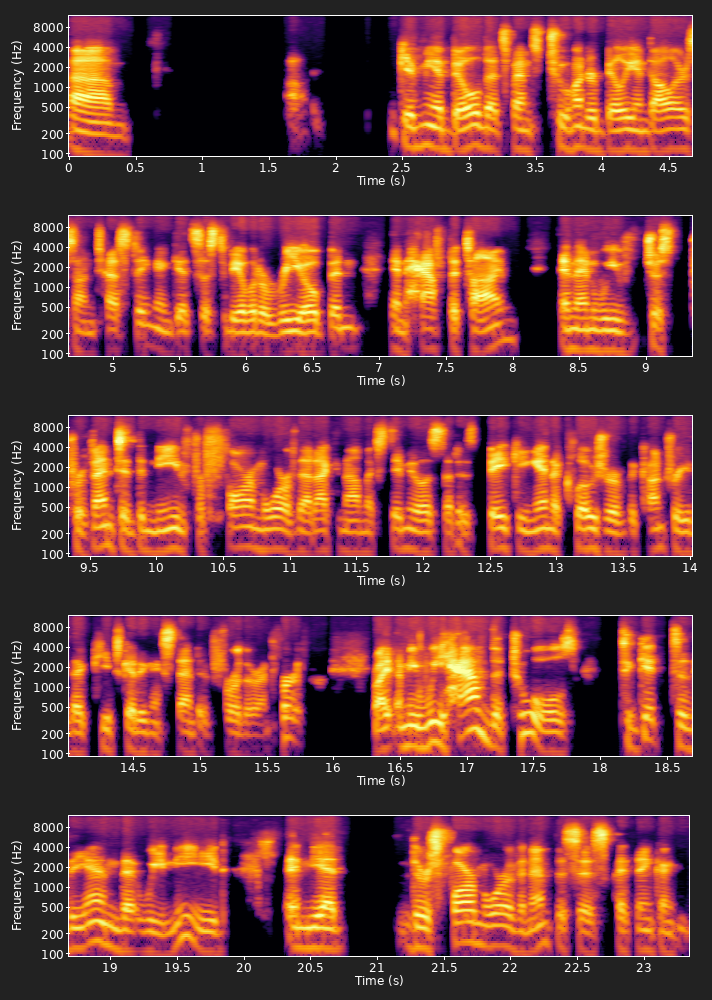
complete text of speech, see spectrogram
Um, uh, give me a bill that spends 200 billion dollars on testing and gets us to be able to reopen in half the time and then we've just prevented the need for far more of that economic stimulus that is baking in a closure of the country that keeps getting extended further and further right? I mean we have the tools to get to the end that we need and yet there's far more of an emphasis i think on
